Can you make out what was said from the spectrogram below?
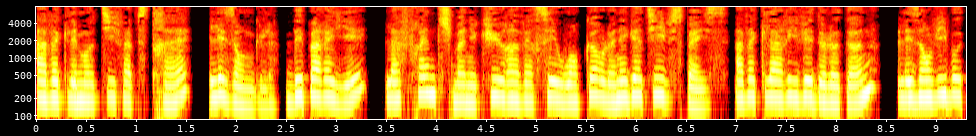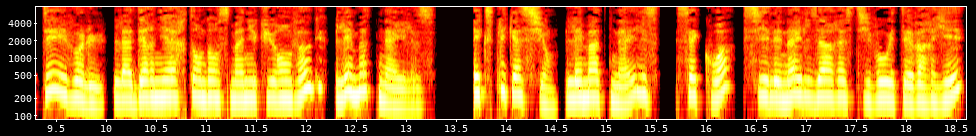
avec les motifs abstraits, les ongles dépareillés, la French manucure inversée ou encore le negative space. Avec l'arrivée de l'automne, les envies beauté évoluent. La dernière tendance manucure en vogue Les matte nails. Explication. Les matte nails, c'est quoi? Si les nails art estivaux étaient variés,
